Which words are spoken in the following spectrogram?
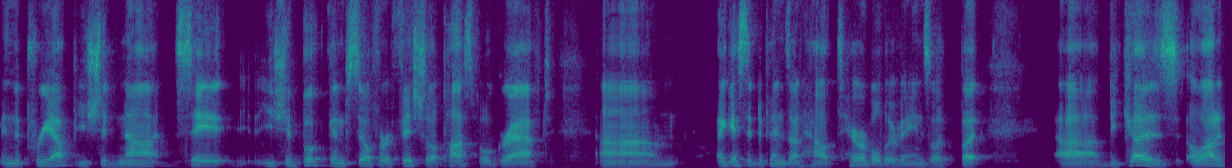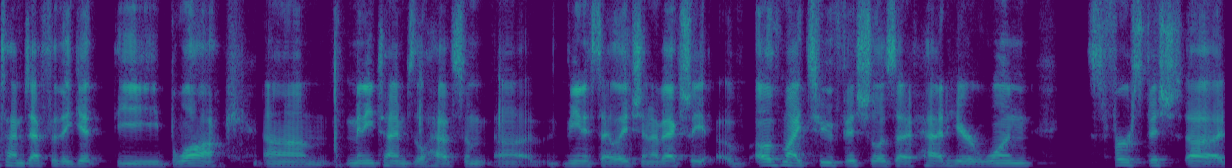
in the pre-op, you should not say you should book them still for official possible graft. Um, I guess it depends on how terrible their veins look, but uh, because a lot of times after they get the block, um, many times they'll have some uh, venous dilation. I've actually, of, of, my two fistulas that I've had here, one first fish uh,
